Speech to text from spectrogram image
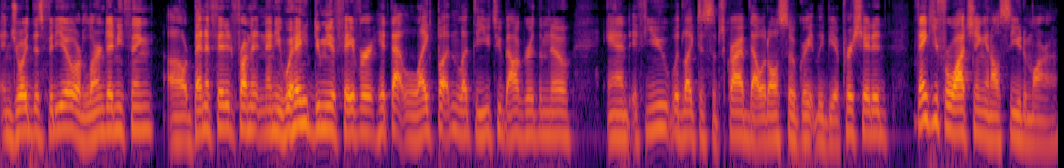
enjoyed this video or learned anything uh, or benefited from it in any way, do me a favor, hit that like button, let the YouTube algorithm know. And if you would like to subscribe, that would also greatly be appreciated. Thank you for watching, and I'll see you tomorrow.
